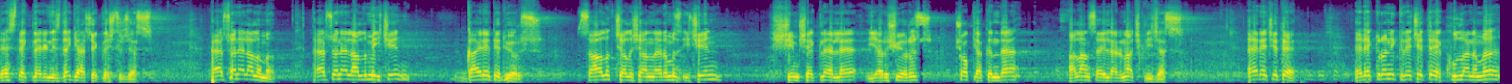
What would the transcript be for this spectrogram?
desteklerinizle gerçekleştireceğiz. Personel alımı. Personel alımı için gayret ediyoruz. Sağlık çalışanlarımız için şimşeklerle yarışıyoruz. Çok yakında alan sayılarını açıklayacağız. E-reçete. Elektronik reçete kullanımı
